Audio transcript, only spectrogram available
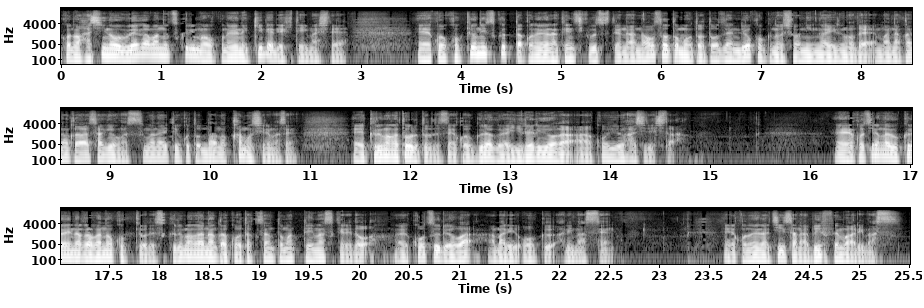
この橋の上側の作りもこのように木でできていまして、えこの国境に作ったこのような建築物っていうのは直そうと思うと当然両国の承認がいるので、まあ、なかなか作業が進まないということなのかもしれません。え車が通るとですね、これぐらぐら揺れるようなあこういう橋でした。えこちらがウクライナ側の国境です。車がなんかこうたくさん止まっていますけれど、え交通量はあまり多くありません。えこのような小さなビュッフェもあります。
